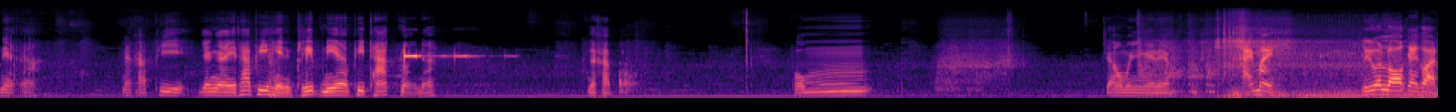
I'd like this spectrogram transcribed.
เนี่ยอะ นะครับพี่ยังไงถ้าพี่เห็นคลิปเนี้ยพี่ทักหน่อยนะนะครับ ผมจะเอามายังไงเนี่ยขายใหม่ หรือว่ารอแกก่อน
